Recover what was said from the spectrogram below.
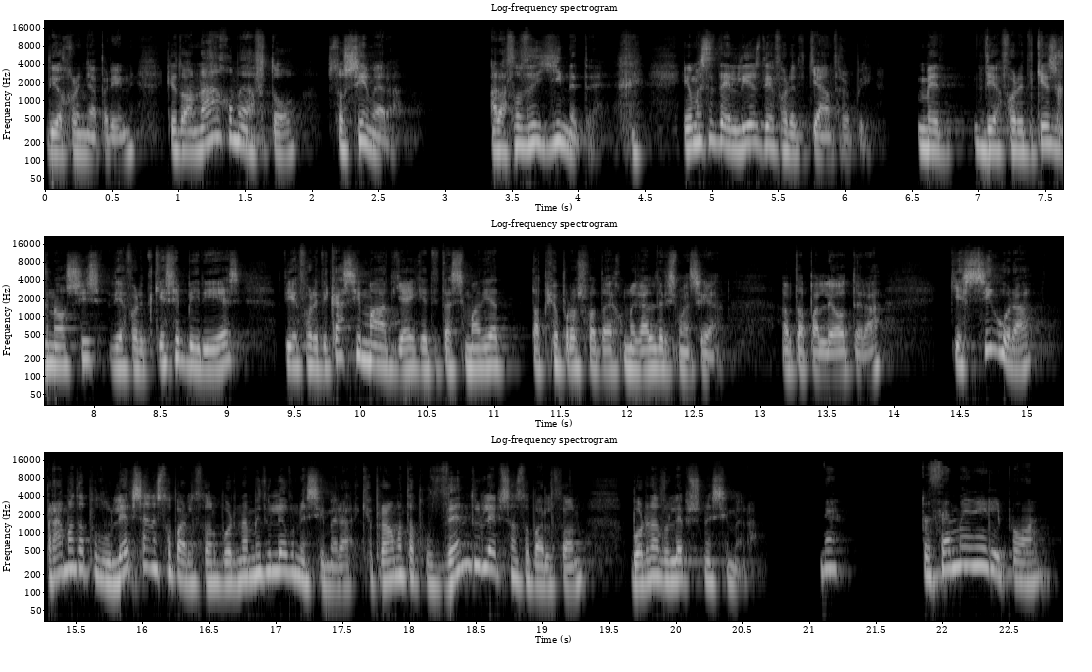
δύο χρόνια πριν. Και το ανάγουμε αυτό στο σήμερα. Αλλά αυτό δεν γίνεται. Είμαστε τελείως διαφορετικοί άνθρωποι με διαφορετικές γνώσεις, διαφορετικές εμπειρίες, διαφορετικά σημάδια, γιατί τα σημάδια τα πιο πρόσφατα έχουν μεγαλύτερη σημασία από τα παλαιότερα. Και σίγουρα πράγματα που δουλέψαν στο παρελθόν μπορεί να μην δουλεύουν σήμερα και πράγματα που δεν δουλέψαν στο παρελθόν μπορεί να δουλέψουν σήμερα. Ναι. Το θέμα είναι λοιπόν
